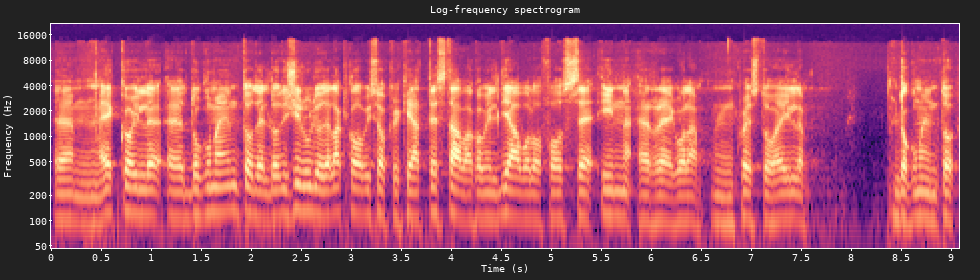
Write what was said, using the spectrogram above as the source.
Ehm, ecco il eh, documento del 12 luglio della Covisoc che attestava come il diavolo fosse in regola. Mm, questo è il documento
